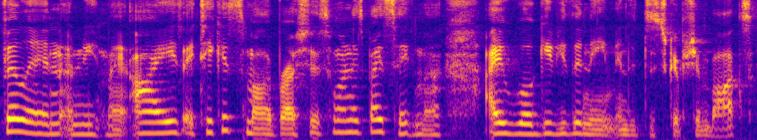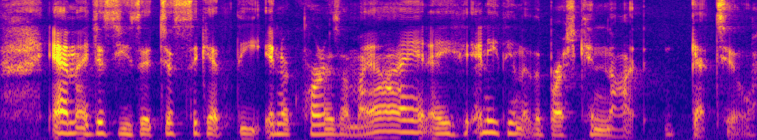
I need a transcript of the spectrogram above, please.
fill in underneath my eyes. I take a smaller brush. This one is by Sigma. I will give you the name in the description box. And I just use it just to get the inner corners of my eye and anything that the brush cannot get to.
